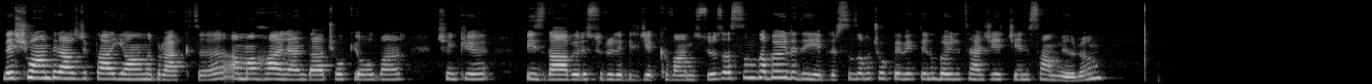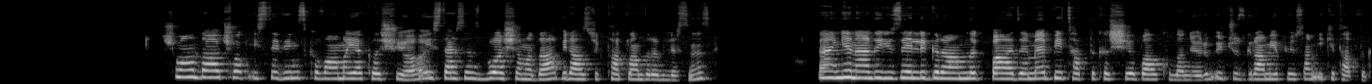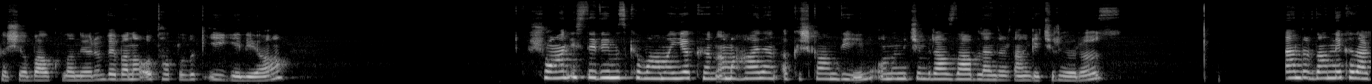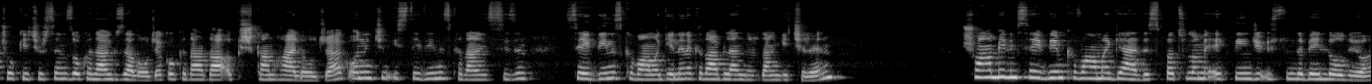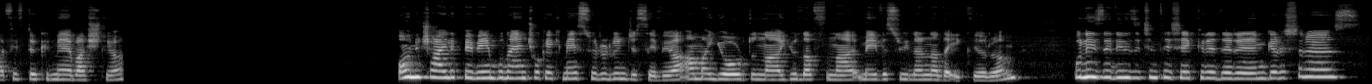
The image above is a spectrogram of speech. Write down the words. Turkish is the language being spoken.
Ve şu an birazcık daha yağını bıraktı ama halen daha çok yol var. Çünkü biz daha böyle sürülebilecek kıvam istiyoruz. Aslında böyle de yiyebilirsiniz ama çok bebeklerin böyle tercih edeceğini sanmıyorum. Şu an daha çok istediğimiz kıvama yaklaşıyor. İsterseniz bu aşamada birazcık tatlandırabilirsiniz. Ben genelde 150 gramlık bademe bir tatlı kaşığı bal kullanıyorum. 300 gram yapıyorsam 2 tatlı kaşığı bal kullanıyorum ve bana o tatlılık iyi geliyor. Şu an istediğimiz kıvama yakın ama halen akışkan değil. Onun için biraz daha blenderdan geçiriyoruz. Blenderdan ne kadar çok geçirseniz o kadar güzel olacak. O kadar daha akışkan hal olacak. Onun için istediğiniz kadar sizin sevdiğiniz kıvama gelene kadar blenderdan geçirin. Şu an benim sevdiğim kıvama geldi. Spatulamı ekleyince üstünde belli oluyor. Hafif dökülmeye başlıyor. 13 aylık bebeğim bunu en çok ekmeğe sürülünce seviyor ama yoğurduna, yulafına, meyve suylarına da ekliyorum. Bunu izlediğiniz için teşekkür ederim. Görüşürüz.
